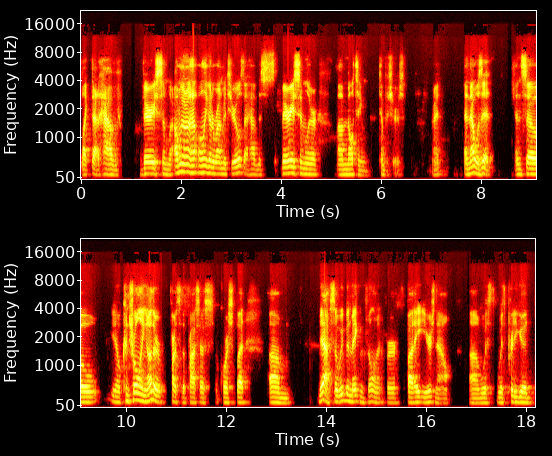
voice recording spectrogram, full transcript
like that have very similar. I'm to only going to run materials that have this very similar um, melting temperatures, right? And that was it. And so, you know, controlling other parts of the process, of course, but um, yeah. So we've been making filament for about eight years now, um, with with pretty good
